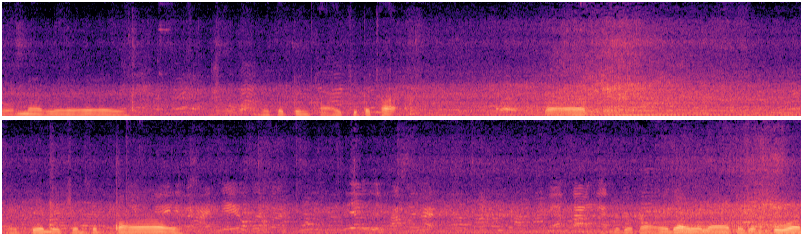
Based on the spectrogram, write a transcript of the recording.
ร้อนมากเลย แล้วก็เป็นขายจิปาถะครับให้เพื่อนได้ชมกันไปก็จะขายให้ได้เวลาพอสมควร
